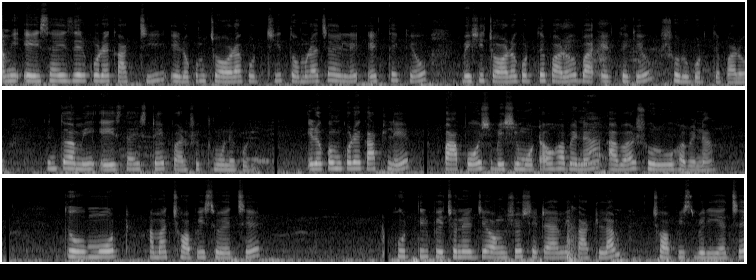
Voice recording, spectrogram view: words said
আমি এই সাইজের করে কাটছি, এরকম চওড়া করছি। তোমরা চাইলে এর থেকেও বেশি চওড়া করতে পারো বা এর থেকেও সরু করতে পারো। কিন্তু আমি এই সাইজটাই পারফেক্ট মনে করি। এরকম করে কাটলে পাপোশ বেশি মোটাও হবে না, আবার সরুও হবে না। তো মোট আমার ছ পিস হয়েছে। কুর্তির পেছনের যে অংশ সেটা আমি কাটলাম, ছ পিস বেরিয়েছে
